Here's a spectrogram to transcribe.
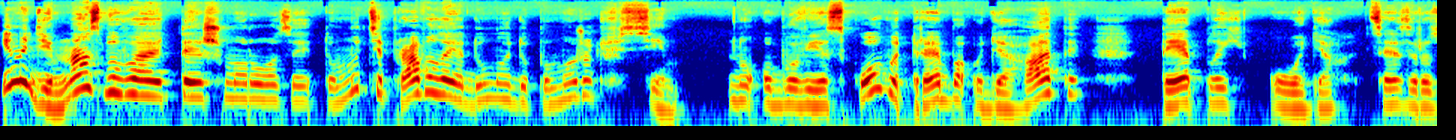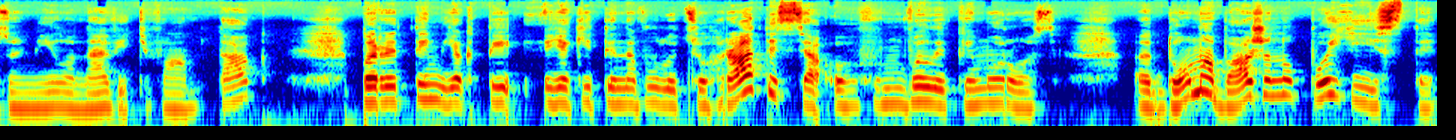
Іноді в нас бувають теж морози, тому ці правила, я думаю, допоможуть всім. Ну, обов'язково треба одягати теплий одяг. Це зрозуміло навіть вам, так? Перед тим, як ти, як іти на вулицю гратися в великий мороз, дома бажано поїсти,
